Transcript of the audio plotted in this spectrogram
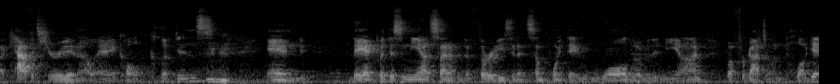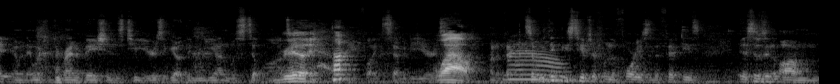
a cafeteria in LA called Clifton's, mm-hmm. and they had put this neon sign up in the 30s, and at some point they walled over the neon, but forgot to unplug it. And when they went to do renovations two years ago, the neon was still on. So Really? it was for like 70 years. Wow. Unaffected. So we think these tubes are from the 40s and the 50s. This is an um,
